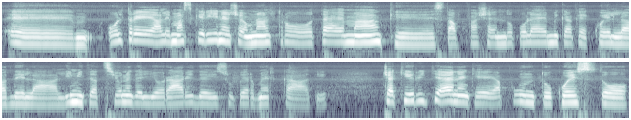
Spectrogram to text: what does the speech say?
Eh, oltre alle mascherine c'è un altro tema che sta facendo polemica che è quella della limitazione degli orari dei supermercati. C'è chi ritiene che appunto questo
